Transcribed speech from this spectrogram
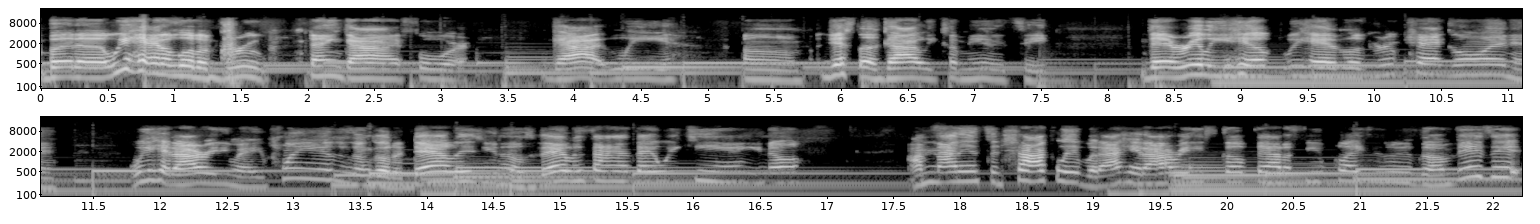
But uh, we had a little group. Thank God for godly, um, just a godly community that really helped. We had a little group chat going, and we had already made plans. We are gonna go to Dallas. You know, it's Valentine's Day weekend. You know, I'm not into chocolate, but I had already scoped out a few places we was gonna visit.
